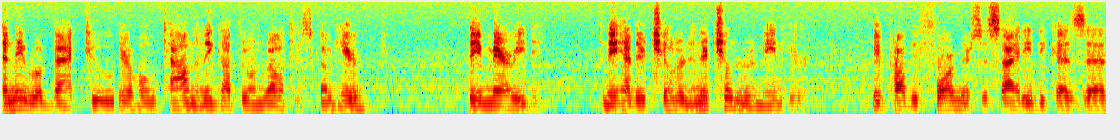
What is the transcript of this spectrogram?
and they rode back to their hometown, and they got their own relatives to come here. They married, and they had their children, and their children remain here. They probably formed their society because uh,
